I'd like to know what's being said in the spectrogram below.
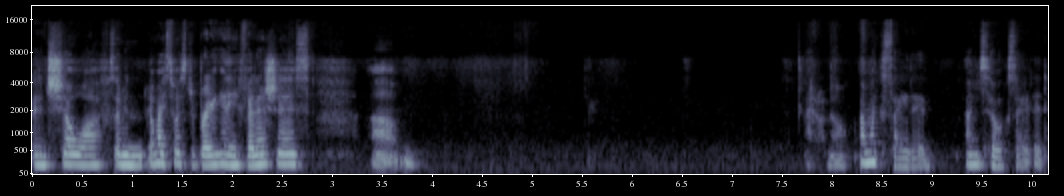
and show off. I mean, am I supposed to bring any finishes? Um, I don't know. I'm excited. I'm so excited.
